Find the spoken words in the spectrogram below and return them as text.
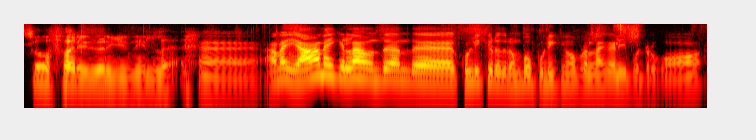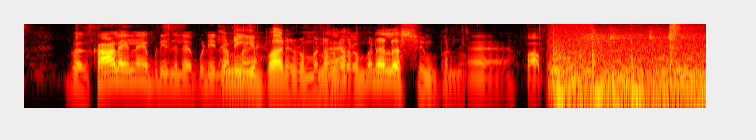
சோஃபார் இது வரைக்கும் இல்லை. ஆனா யானைக்கெல்லாம் வந்து அந்த குளிக்கிறது ரொம்ப பிடிக்கும் அப்படிலாம் கேள்விப்பட்டிருக்கோம். இப்போ காலையெல்லாம் எப்படி இதுல? எப்படி நம்ம நீங்க பாருங்க. ரொம்ப நல்லா ரொம்ப நல்லா ஸ்விம் பண்ணும். பார்ப்போம்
